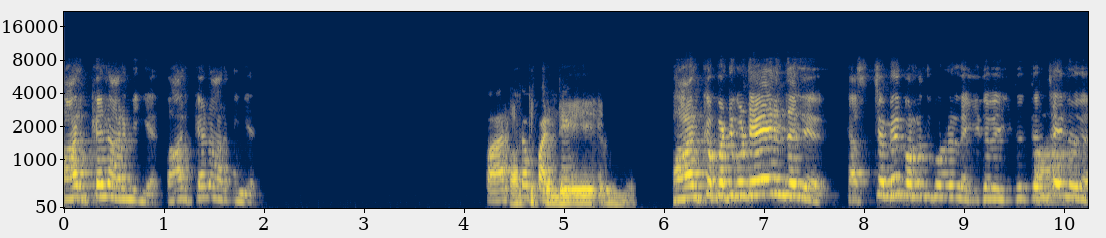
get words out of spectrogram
பார்க்கன்னு ஆரம்பிங்க பார்க்கன்னு ஆரம்பிங்க. பார்க்கப்பட்டு பார்க்கப்பட்டு கொண்டே இருந்தது. கஷ்டமே படுறது கொண்டு இல்ல. இது இது தெரிஞ்ச இது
